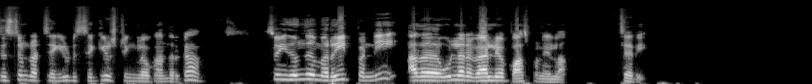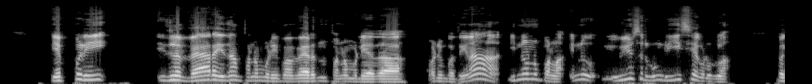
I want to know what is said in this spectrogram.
சிஸ்டம் டாட் செக்யூரிட்டி செக்யூர் ஸ்ட்ரிங்ல உட்காந்துருக்கா ஸோ இது வந்து நம்ம ரீட் பண்ணி அதை உள்ளற வேல்யூ பாஸ் பண்ணிடலாம். சரி. எப்படி இதுல வேற இதான் பண்ண முடியுமா? வேற எதுவும் பண்ண முடியாதா? அப்படின்னு பாத்தீங்கன்னா இன்னொன்னு பண்ணலாம். இன்னும் யூசருக்கு வந்து ஈஸியா கொடுக்கலாம். இப்போ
